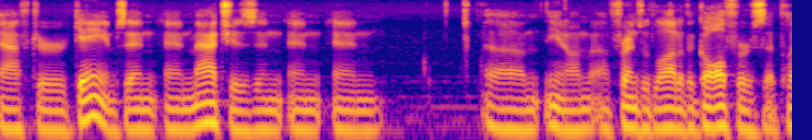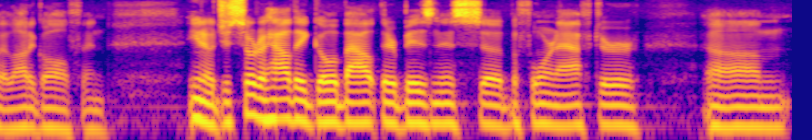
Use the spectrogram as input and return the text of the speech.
after games and, and matches and and and um, you know I'm, friends with a lot of the golfers. I play a lot of golf and you know just sort of how they go about their business uh, before and after. Um,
